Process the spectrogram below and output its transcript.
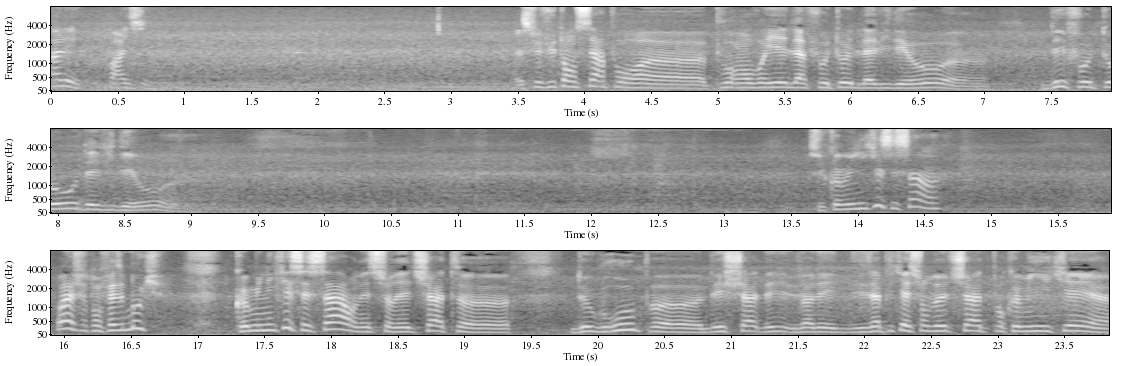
Allez, par ici. Est-ce que tu t'en sers pour, euh, pour envoyer de la photo et de la vidéo euh, Des photos, des vidéos euh. Tu communiquer, c'est ça hein? Ouais, sur ton Facebook. Communiquer, c'est ça. On est sur des chats euh, de groupe, des, chats, des, des- applications de chat pour communiquer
